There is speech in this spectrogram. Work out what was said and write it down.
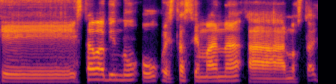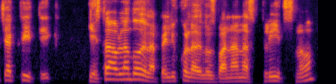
eh, estaba viendo esta semana a Nostalgia Critic y estaba hablando de la película de los Bananas Splits, ¿no?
